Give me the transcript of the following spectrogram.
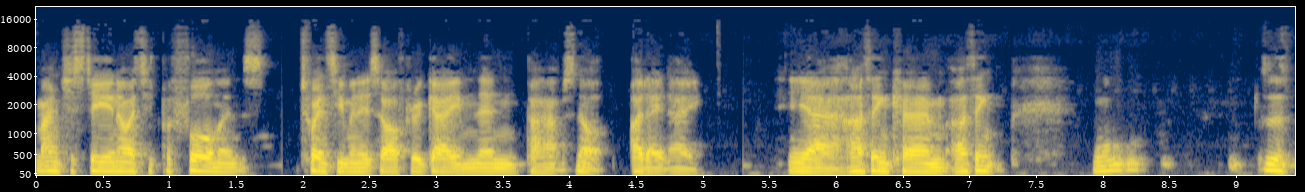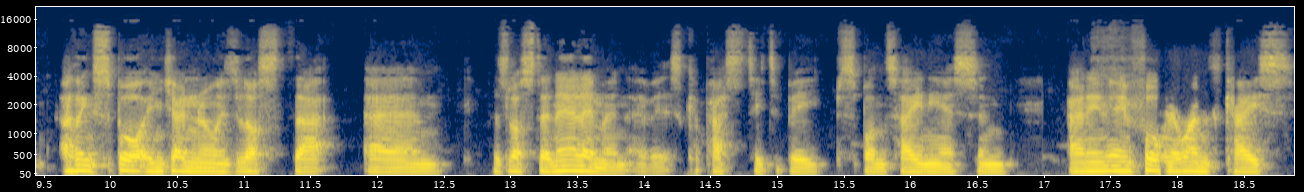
Manchester United performance twenty minutes after a game, then perhaps not. I don't know. Yeah, I think um, I think I think sport in general has lost that um, has lost an element of its capacity to be spontaneous. And and in, in Formula One's case,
